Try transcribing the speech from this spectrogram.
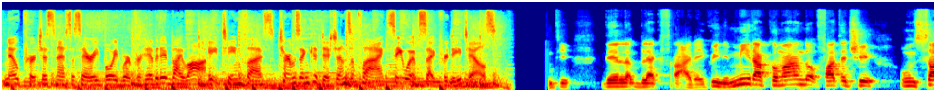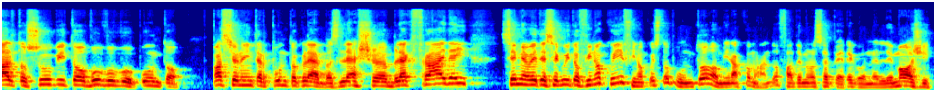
No purchase necessary. Void were prohibited by law. 18 plus. Terms and conditions apply. See website for details. del Black Friday. Quindi mi raccomando, fateci un salto subito www.passioneinter.club slash Black Friday. Se mi avete seguito fino a qui, fino a questo punto, mi raccomando, fatemelo sapere con l'emoji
